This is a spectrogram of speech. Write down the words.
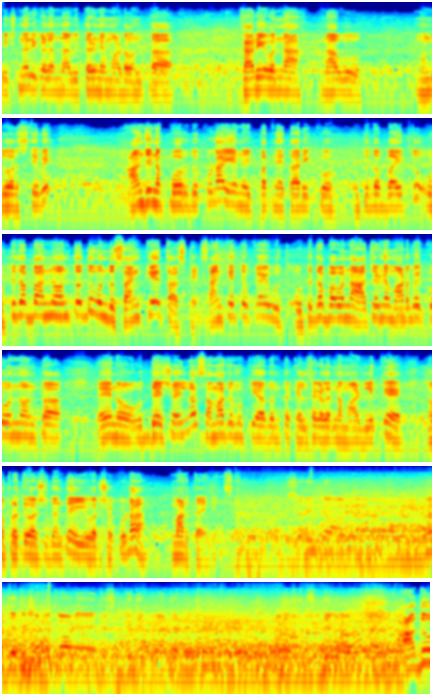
ಡಿಕ್ಷನರಿಗಳನ್ನು ವಿತರಣೆ ಮಾಡುವಂಥ ಕಾರ್ಯವನ್ನು ನಾವು ಮುಂದುವರಿಸ್ತೀವಿ. ಆಂಜನಪ್ಪ ಅವ್ರದ್ದು ಕೂಡ ಏನು ಇಪ್ಪತ್ತನೇ ತಾರೀಕು ಹುಟ್ಟಿದಬ್ಬ ಇತ್ತು. ಹುಟ್ಟಿದಬ್ಬ ಅನ್ನುವಂಥದ್ದು ಒಂದು ಸಂಕೇತ ಅಷ್ಟೇ. ಸಾಂಕೇತಿಕವಾಗಿ ಹುಟ್- ಹುಟ್ಟಿದಬ್ಬವನ್ನು ಆಚರಣೆ ಮಾಡಬೇಕು ಅನ್ನುವಂಥ ಏನು ಉದ್ದೇಶ ಇಲ್ಲ. ಸಮಾಜಮುಖಿಯಾದಂಥ ಕೆಲಸಗಳನ್ನು ಮಾಡಲಿಕ್ಕೆ ನಾವು ಪ್ರತಿ ವರ್ಷದಂತೆ ಈ ವರ್ಷ ಕೂಡ ಮಾಡ್ತಾ ಇದ್ದೀವಿ ಸರ್. ಸರ್ ಈಗ ರಾಜ್ಯಾಧ್ಯಕ್ಷ ಬದಲಾವಣೆ ಇದೆ ಸರ್ ಬಿ ಜೆ ಪಿ ರಾಜ್ಯಾಧ್ಯಕ್ಷ ಅದು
